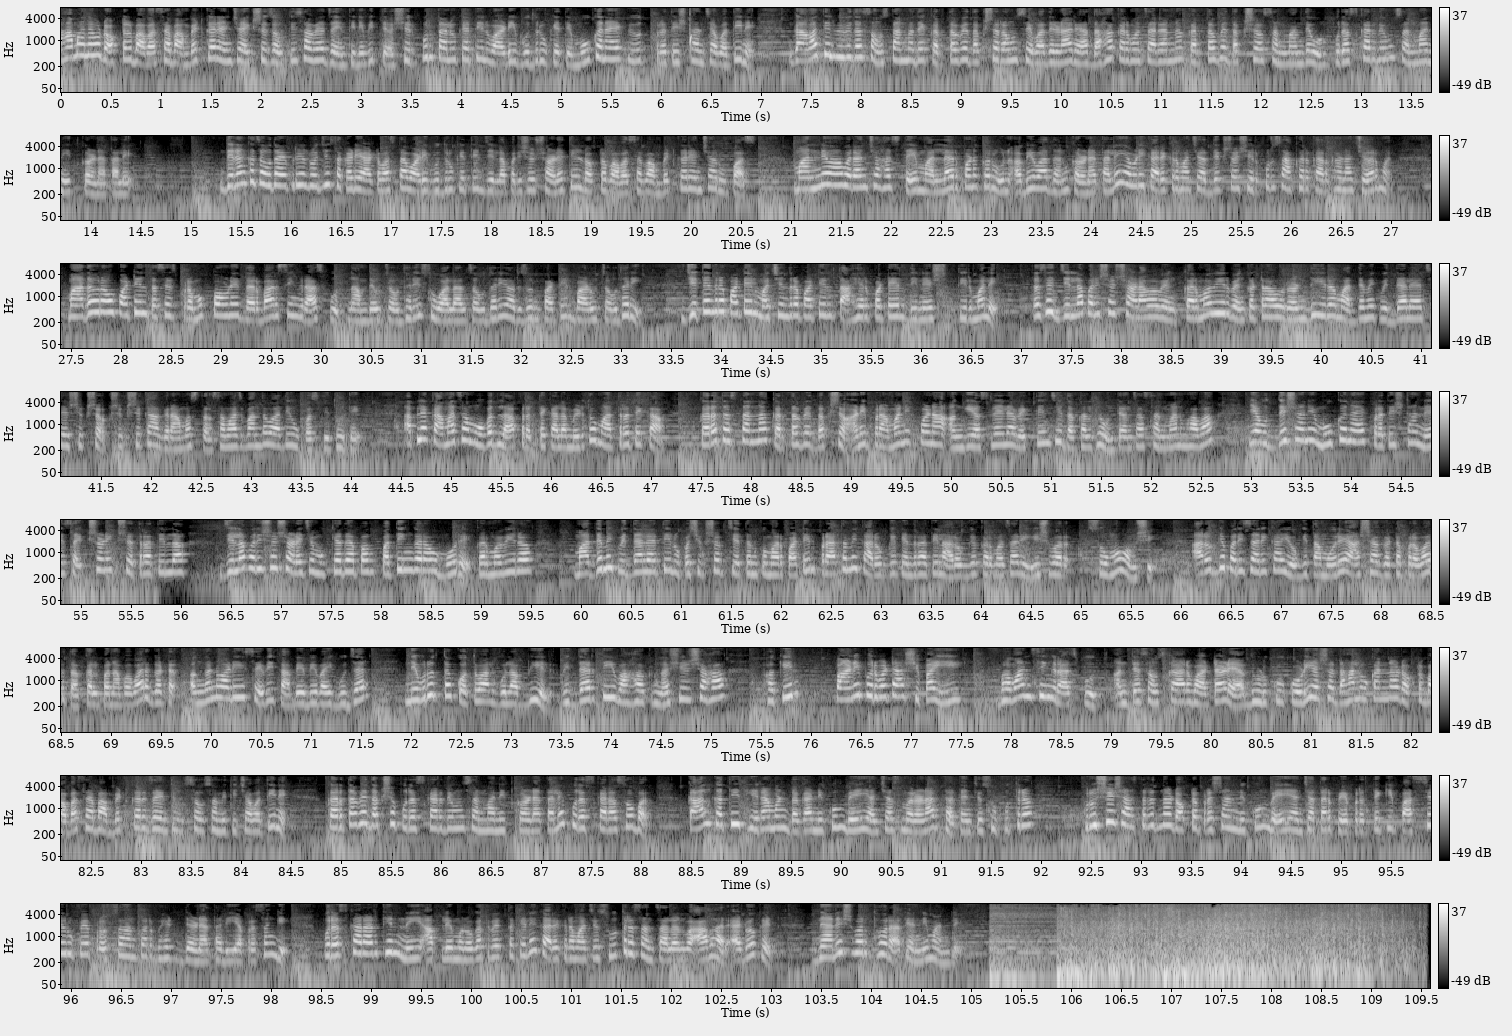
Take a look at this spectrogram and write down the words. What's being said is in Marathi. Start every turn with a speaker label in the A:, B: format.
A: महामानव डॉक्टर बाबासाहेब आंबेडकर यांच्या एकशे चौतीसाव्या जयंतीनिमित्त शिरपूर तालुक्यातील वाडी बुद्रुक येथे मूकनायक युथ प्रतिष्ठानच्या वतीने गावातील विविध संस्थांमध्ये कर्तव्य दक्ष राहून सेवा देणाऱ्या दहा कर्मचाऱ्यांना कर्तव्य दक्ष सन्मान देऊन पुरस्कार देऊन सन्मानित करण्यात आले. दिनांक चौदा एप्रिल रोजी सकाळी आठ वाजता वाडी बुद्रुक येथील जिल्हा परिषद शाळेतील डॉक्टर बाबासाहेब आंबेडकर यांच्या रूपास मान्यवरांच्या हस्ते माल्यार्पण करून अभिवादन करण्यात आले. यावेळी कार्यक्रमाचे अध्यक्ष शिरपूर साखर कारखाना चेअरमन माधवराव पाटील तसेच प्रमुख पाहुणे दरबारसिंग राजपूत नामदेव चौधरी सुवालाल चौधरी अर्जुन पाटील बाळू चौधरी जितेंद्र पाटील मच्छिंद्र पाटील ताहेर पटेल दिनेश तिरमले तसेच जिल्हा परिषद शाळा व व्यं- कर्मवीर व्यंकटराव रणधीर माध्यमिक विद्यालयाचे शिक्षक शिक्षिका ग्रामस्थ समाजबांधव आदी उपस्थित होते. आपल्या कामाचा मोबदला प्रत्येकाला मिळतो मात्र ते काम करत असताना कर्तव्य दक्ष आणि प्रामाणिकपणा अंगी असलेल्या व्यक्तींची दखल घेऊन त्यांचा सन्मान व्हावा. या उद्देशाने मूकनायक प्रतिष्ठानने शैक्षणिक क्षेत्रातील जिल्हा परिषद शाळेचे मुख्याध्यापक पतिंगराव मोरे कर्मवीर माध्यमिक विद्यालयातील उपशिक्षक चेतनकुमार पाटील प्राथमिक आरोग्य केंद्रातील आरोग्य कर्मचारी ईश्वर सोमवंशी आरोग्य परिचारिका योगिता मोरे आशा गट प्रवर्तक कल्पना पवार गट अंगणवाडी सेविका बेबीबाई गुजर निवृत्त कोतवाल गुलाब भील विद्यार्थी वाहक नशीर शहा फकीर पाणी पुरवठा शिपाई भवानसिंग राजपूत अंत्यसंस्कार वाटाड्या धुडकू कोडी अशा दहा लोकांना डॉक्टर बाबासाहेब आंबेडकर जयंती उत्सव समितीच्या वतीने कर्तव्य दक्ष पुरस्कार देऊन सन्मानित करण्यात आले. पुरस्कारासोबत काल कथित हिरामण दगा निकुंबे यांच्या स्मरणार्थ त्यांचे सुपुत्र कृषी शास्त्रज्ञ डॉक्टर प्रशांत निकुंबे यांच्यातर्फे प्रत्येकी पाचशे रुपये प्रोत्साहनपर भेट देण्यात आली. या प्रसंगी पुरस्कारार्थींनी आपले मनोगत व्यक्त केले. कार्यक्रमाचे सूत्रसंचालन व आभार अॅडव्होकेट ज्ञानेश्वर थोरात यांनी मानले.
